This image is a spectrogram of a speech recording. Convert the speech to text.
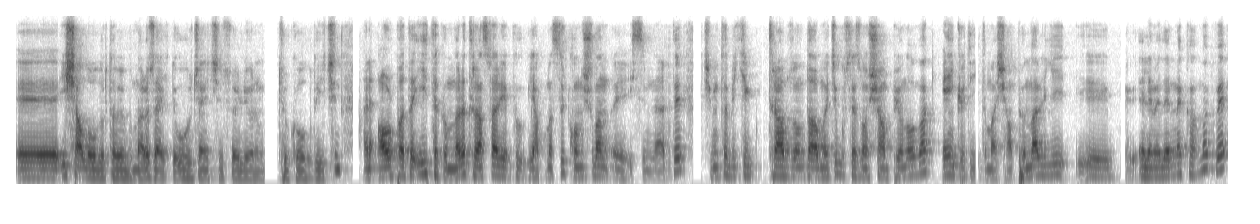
e, inşallah olur tabii bunlar özellikle Uğurcan için söylüyorum Türk olduğu için. Hani Avrupa'da iyi takımlara transfer yapı, yapması konuşulan e, isimlerdi. Şimdi tabii ki Trabzon'da amacı bu sezon şampiyon olmak. En kötü ihtimal Şampiyonlar Ligi e, elemelerine kalmak ve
